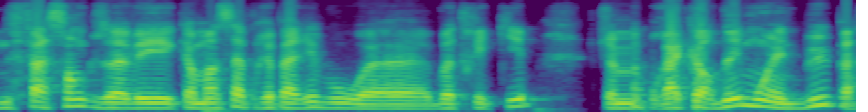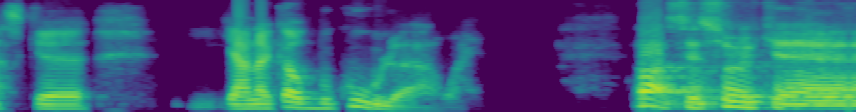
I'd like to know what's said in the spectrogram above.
une, façon que vous avez commencé à préparer votre équipe pour accorder moins de buts? Parce qu'il y en accorde beaucoup, là, ouais. Ah, c'est sûr que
